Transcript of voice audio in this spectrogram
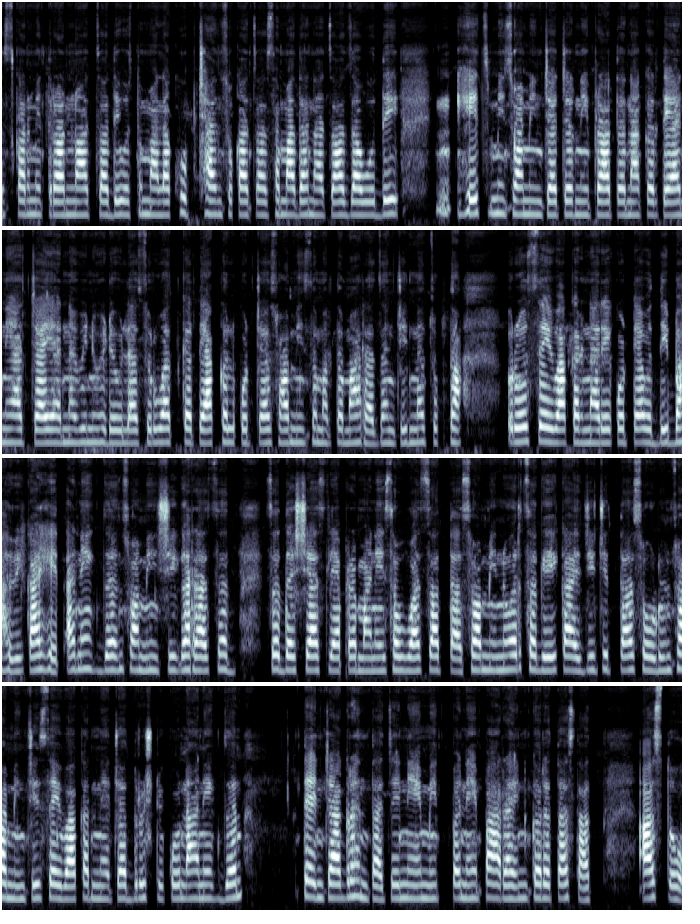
नमस्कार मित्रांनो आजचा दिवस तुम्हाला खूप छान सुखाचा समाधानाचा जावो दे. हेच मी स्वामींच्या चरणी प्रार्थना करते आणि आजच्या या नवीन व्हिडिओला सुरुवात करते. अक्कलकोटच्या स्वामी समर्थ महाराजांची न चुकता रोज सेवा करणारे कोट्यावधी भाविक आहेत. अनेक जण स्वामींशी घरात सद सदस्य असल्याप्रमाणे संवाद साधतात. स्वामींवर सगळी काळजी चित्ता सोडून स्वामींची सेवा करण्याच्या दृष्टिकोन अनेक जण त्यांच्या ग्रंथाचे नियमितपणे पारायण करत असतात असतो.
